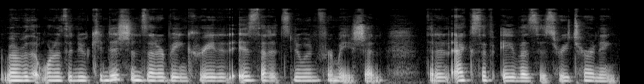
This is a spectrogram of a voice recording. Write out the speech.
Remember that one of the new conditions that are being created is that it's new information, that an ex of Ava's is returning.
